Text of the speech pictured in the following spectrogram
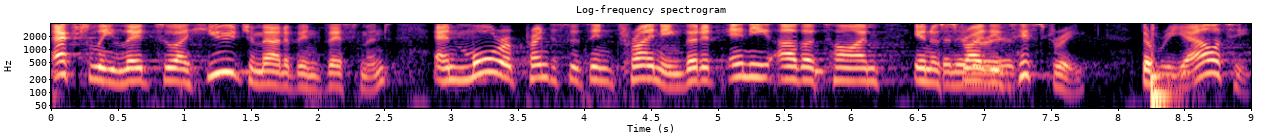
actually led to a huge amount of investment and more apprentices in training than at any other time in Senator Australia's history. The reality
